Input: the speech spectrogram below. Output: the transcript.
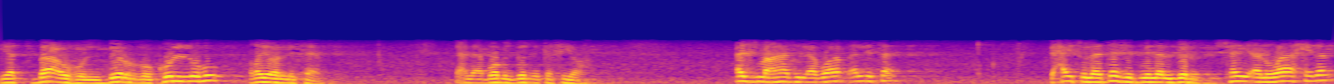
يتبعه البر كله غير اللسان. يعني أبواب البر كثيرة. أجمع هذه الأبواب اللسان بحيث لا تجد من البر شيئا واحدا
